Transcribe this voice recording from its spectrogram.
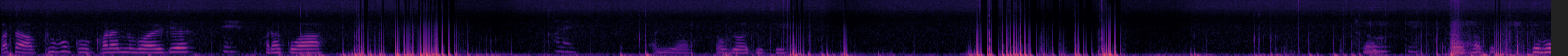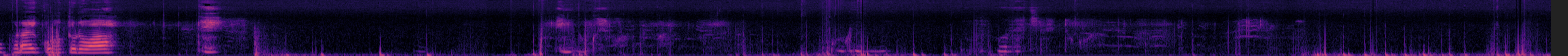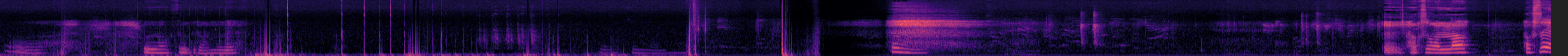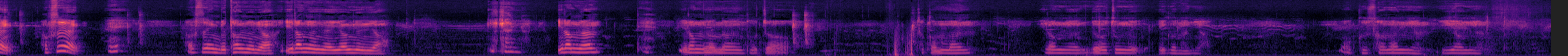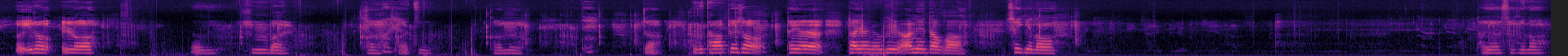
맞다, 교복 그 갈아입는 거 알지? 네. 갈아입고 와. 가라. 아니야, 여기 어디지? 자, 어, 학교, 교복 갈아입고 학교로 와. 거 어, 오늘 학생들 안 오네. 응, 학생 왔나? 학생! 학생! 네? 학생 몇 학년이야? 1학년이야, 2학년이야? 1학년. 1학년? 1학년은 보자. 잠깐만. 1학년 여중 이건 아니야. 어, 그 3학년, 2학년. 어, 이러, 일로 와. 여기, 신발, 가, 바지, 가무. 자, 이거 다 합해서 다이아, 다이아 여기 안에다가 세 개 넣어. 다이아 세 개 넣어.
